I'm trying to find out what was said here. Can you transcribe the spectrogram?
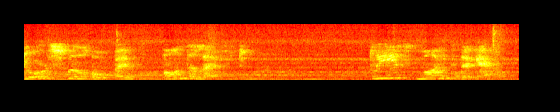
doors will open on the left please mind the gap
